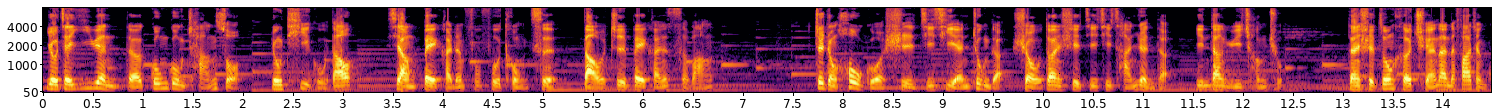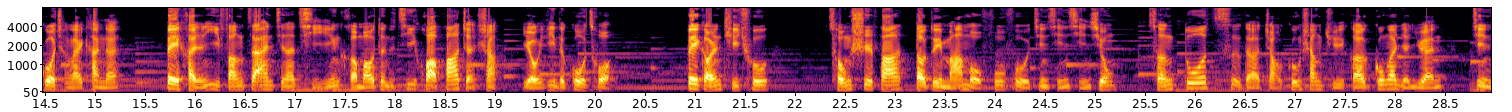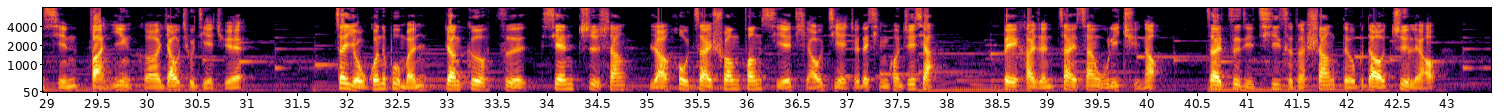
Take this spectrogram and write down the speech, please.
又在医院的公共场所用剔骨刀向被害人夫妇捅刺，导致被害人死亡，这种后果是极其严重的，手段是极其残忍的，应当予以惩处。但是，综合全案的发展过程来看呢，被害人一方在案件的起因和矛盾的激化发展上有一定的过错。被告人提出，从事发到对马某夫妇进行行凶，曾多次的找工商局和公安人员进行反映和要求解决，在有关的部门让各自先治伤，然后在双方协调解决的情况之下，被害人再三无理取闹。在自己妻子的伤得不到治疗，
